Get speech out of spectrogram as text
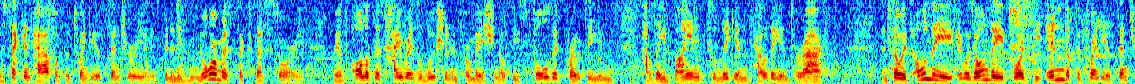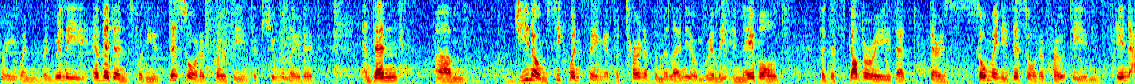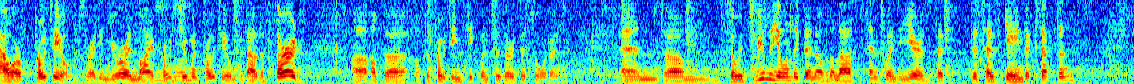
the second half of the 20th century, and it's been an enormous success story. We have all of this high resolution information of these folded proteins, how they bind to ligands, how they interact. And so it's only, it was only towards the end of the 20th century when, when really evidence for these disordered proteins accumulated. And then um, genome sequencing at the turn of the millennium really enabled the discovery that there's so many disordered proteins in our proteomes, right? In your and my pro- human proteomes, about a third of the of the protein sequences are disordered. And um, so it's really only been over the last 10, 20 years that this has gained acceptance.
